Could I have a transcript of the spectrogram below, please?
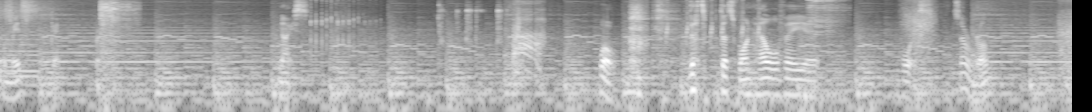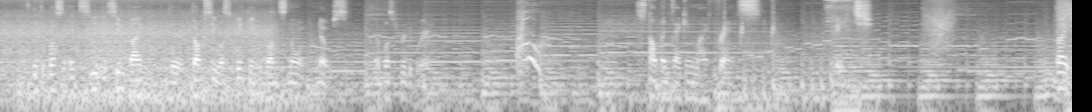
No miss? Okay. Nice. Whoa. that's that's one hell of a uh, voice. So Ron. It, it was it seemed it seemed like the Doxy was picking Ron's no nose. That was really weird. Stop attacking my friends. Bitch. Right.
